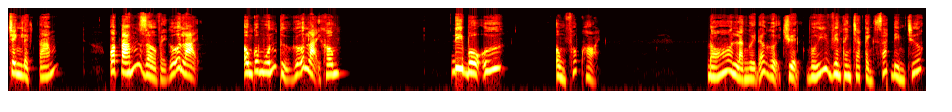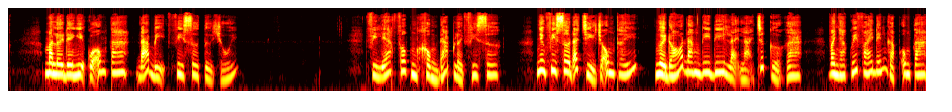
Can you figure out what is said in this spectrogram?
chênh lệch 8. Có 8 giờ phải gỡ lại. Ông có muốn thử gỡ lại không? Đi bộ ư? Ông Phốc hỏi. Đó là người đã gợi chuyện với viên thanh tra cảnh sát đêm trước, mà lời đề nghị của ông ta đã bị phi sơ từ chối. philip phúc không đáp lời phi sơ, nhưng phi sơ đã chỉ cho ông thấy người đó đang đi đi lại lại trước cửa ga và nhà quý phái đến gặp ông ta.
